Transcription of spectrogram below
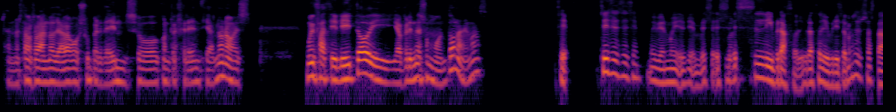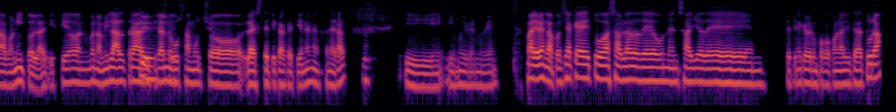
O sea, no estamos hablando de algo súper denso, con referencias, no, no, es muy facilito y aprendes un montón además. Sí, Sí, sí, sí, sí, muy bien, muy bien. Es, librazo, librazo, librito. Además, eso está bonito, la edición. Bueno, a mí la otra editorial me gusta mucho la estética que tienen en general. Y, muy bien, muy bien. Vale, venga, pues ya que tú has hablado de un ensayo de que tiene que ver un poco con la literatura,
